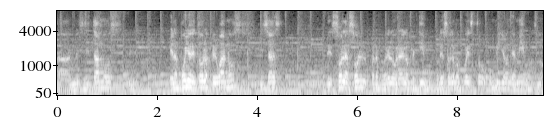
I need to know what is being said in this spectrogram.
uh, necesitamos el apoyo de todos los peruanos, quizás de sol a sol para poder lograr el objetivo. Por eso le hemos puesto un millón de amigos, ¿no?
